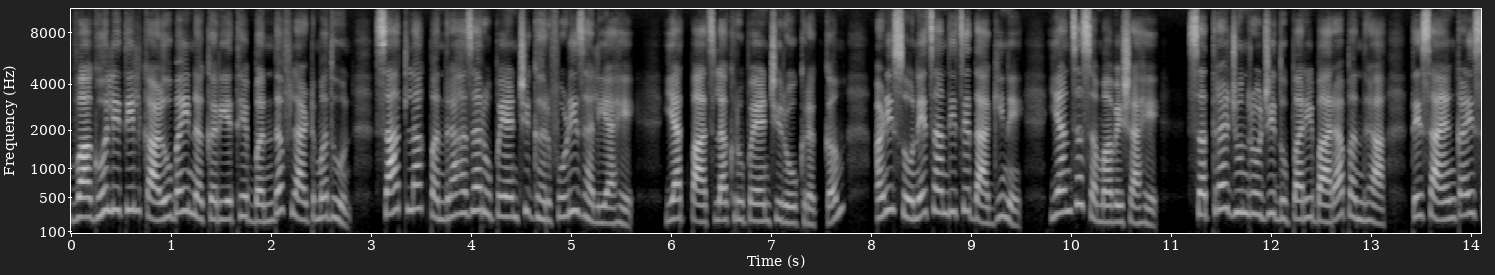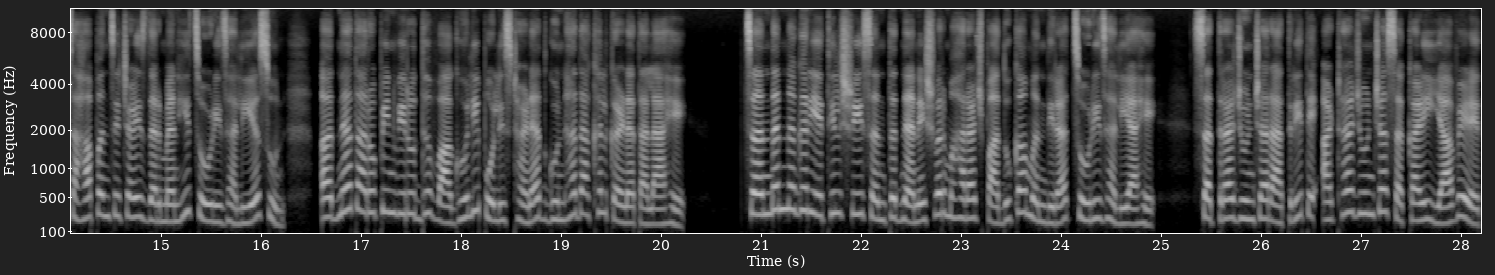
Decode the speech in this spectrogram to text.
वाघोलीतील काळूबाई नकर येथे बंद फ्लॅटमधून सात लाख पंधरा हजार रुपयांची घरफोडी झाली आहे. यात पाच लाख रुपयांची रोख रक्कम आणि सोने चांदीचे दागिने यांचा समावेश आहे. सतरा जून रोजी दुपारी बारा पंधरा ते सायंकाळी सहा पंचेचाळीस दरम्यान ही चोरी झाली असून अज्ञात आरोपींविरुद्ध वाघोली पोलीस ठाण्यात गुन्हा दाखल करण्यात आला आहे. चंदननगर येथील श्री संत ज्ञानेश्वर महाराज पादुका मंदिरात चोरी झाली आहे. सतरा जूनच्या रात्री ते अठरा जूनच्या सकाळी या वेळेत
